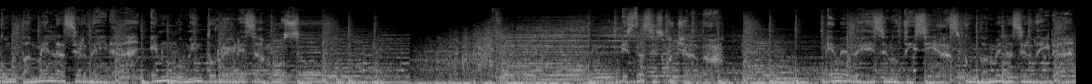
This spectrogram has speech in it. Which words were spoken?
con Pamela Cerdeira. En un momento regresamos. Estás escuchando MBS Noticias con Pamela Cerdeira.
